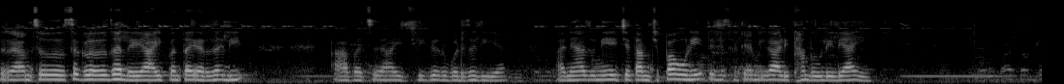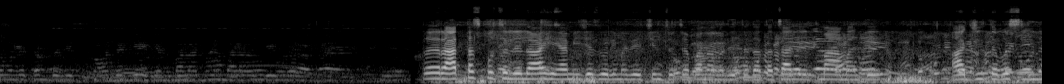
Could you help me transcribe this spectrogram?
तर आमचं सगळं झालंय. आई पण तयार झाली. आबाचं आईची गडबड झाली आहे. आणि अजून यायच्यात आमचे पाहुणे त्याच्यासाठी आम्ही गाडी थांबवलेली आहे. तर आत्ताच पोचलेलो आहे आम्ही जेजुरीमध्ये चिंचोच्या पानामध्ये. तर आता चालेल मामा ते. आजी तर बसली.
